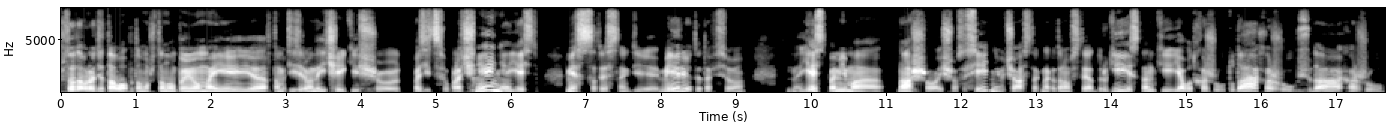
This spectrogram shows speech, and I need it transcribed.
что вроде того, потому что, ну, помимо моей э, автоматизированной ячейки еще позиция упрочнения, есть место, соответственно, где меряют это все, Есть помимо нашего еще соседний участок, на котором стоят другие станки. Я вот хожу туда, хожу, сюда хожу,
